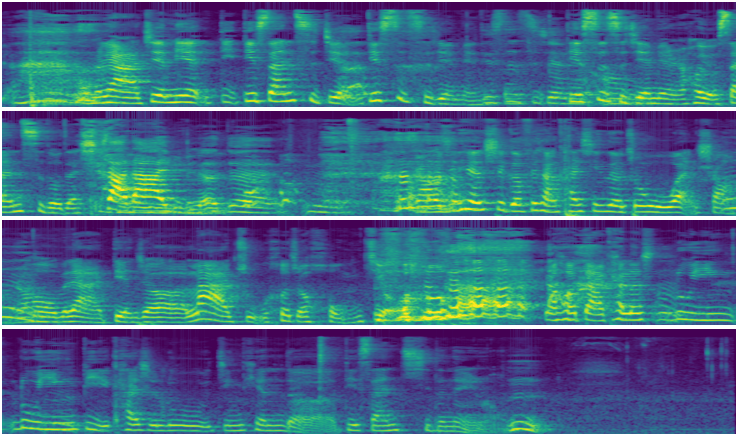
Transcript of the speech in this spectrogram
我们俩见面第第三次见，第四次见面，第四次见面，第四次见面，然后有三次都在下大雨。对，嗯。然后今天是个非常开心的周五晚上，然后我们俩点着蜡烛，喝着红酒，然后打开了录音录音笔，开始录今天的第三期的内容。嗯。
